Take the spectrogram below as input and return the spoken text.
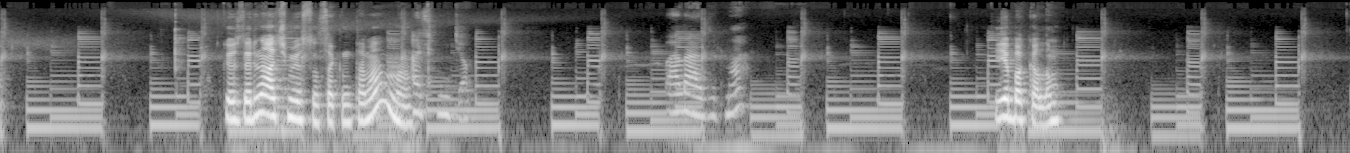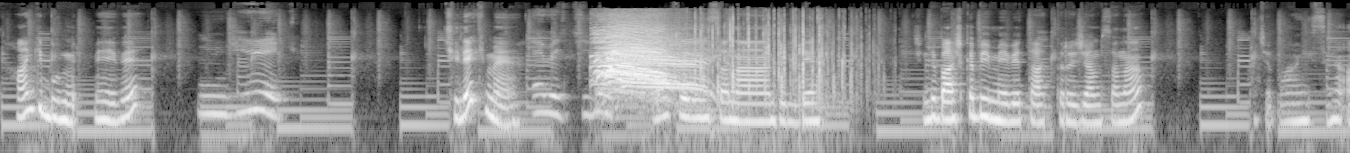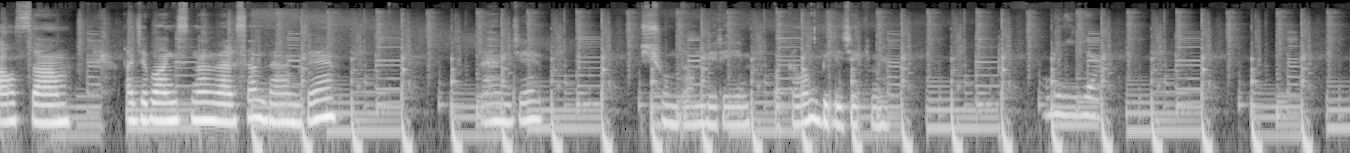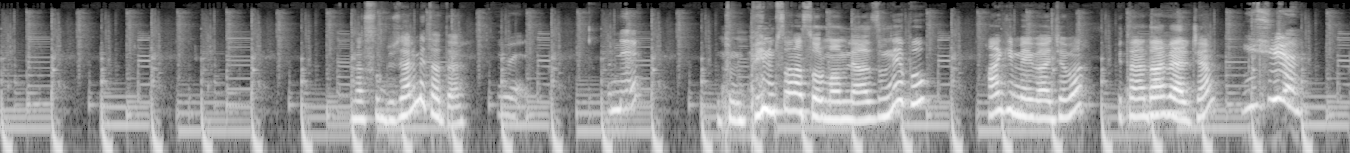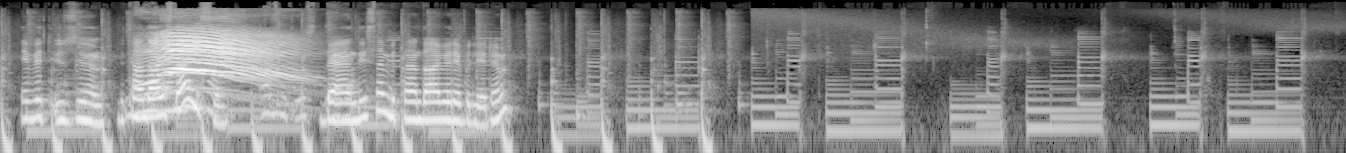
Gözlerini açmıyorsun sakın tamam mı? Açmayacağım. Bana lazım ha? Ye bakalım. Hangi bu me- meyve? İncir. Çilek mi? Evet çilek. Aferin sana bildin. Şimdi başka bir meyve tattıracağım sana. Acaba hangisini alsam? Acaba hangisinden versem ben de bence şundan vereyim. Bakalım bilecek mi? Bileceğim. Nasıl güzel mi tadı? Evet. Bu ne? Benim sana sormam lazım. Ne bu? Hangi meyve acaba? Bir tane daha vereceğim. Düşün. Evet üzüm. Bir tane daha ister misin? Evet. Beğendiysen bir tane daha verebilirim.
